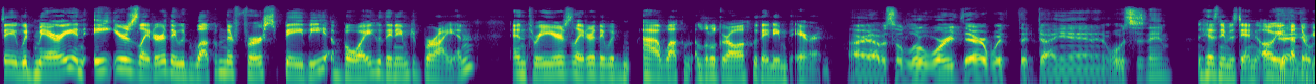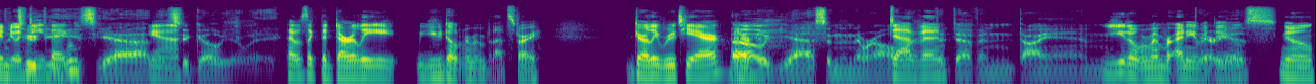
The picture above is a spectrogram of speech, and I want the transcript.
They would marry, and eight years later, they would welcome their first baby, a boy who they named Bryan. And three years later, they would uh, welcome a little girl who they named Erin. All right. I was a little worried there with the Diane and what was his name? His name is Daniel. Oh, you thought they were going to do a D the D two thing? Yeah. Yeah. This could go either way. That was like the Darley. You don't remember that story. Darlie Routier. Oh, yes. And then they were all Devin. like the Devin, Diane, You don't remember any of it, do you? No.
